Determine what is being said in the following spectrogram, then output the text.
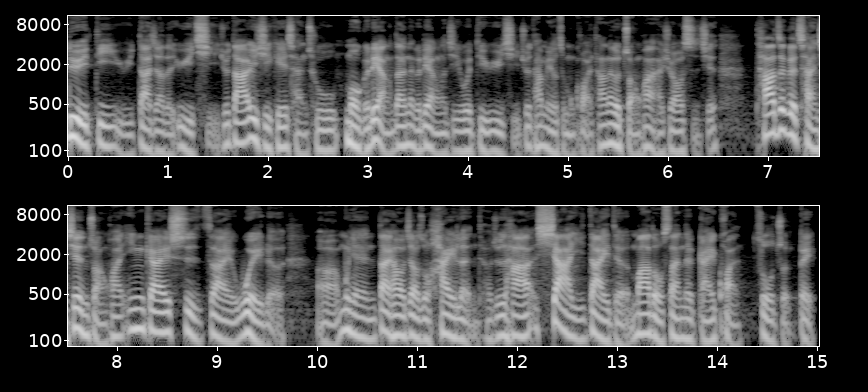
略低于大家的预期，就大家预期可以产出某个量，但那个量呢，其实会低于预期，就它没有这么快，它那个转换还需要时间。它这个产线转换应该是在为了呃，目前代号叫做 Highland，就是它下一代的 Model 3的改款做准备。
